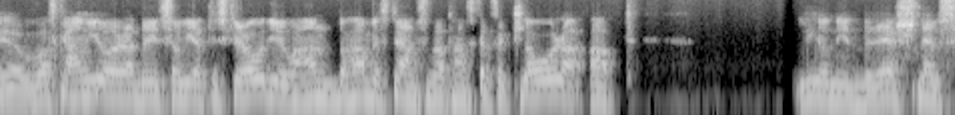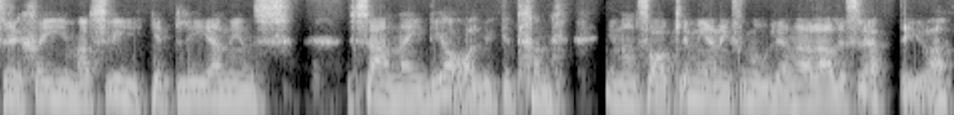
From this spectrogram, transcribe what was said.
Eh, vad ska han göra då i sovjetisk radio? Han, då han bestämt sig för att han ska förklara att Leonid Brezjnevs regim har svikit Lenins sanna ideal, vilket han i någon saklig mening förmodligen hade alldeles rätt i. Va?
